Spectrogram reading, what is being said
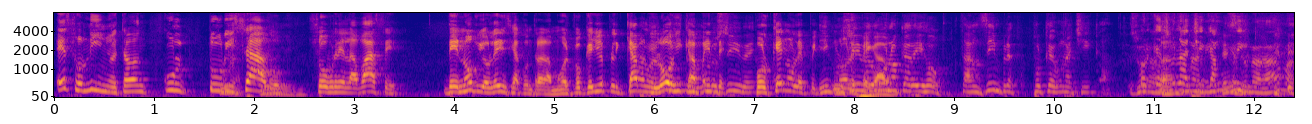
Esos niños estaban culturizados sobre la base de no violencia contra la mujer, porque ellos explicaban lógicamente Inclusive- por qué no le, pe- no le Inclusive pegaban. uno que dijo, tan simple, porque es una chica. Porque es una chica. sí. es una dama.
